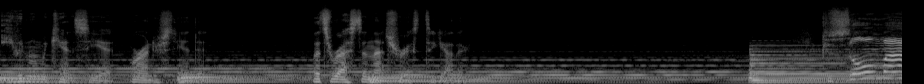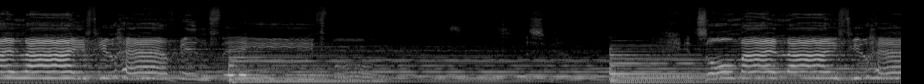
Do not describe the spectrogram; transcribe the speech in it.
even when we can't see it or understand it. Let's rest in that truth together. Faithful. All my life you have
